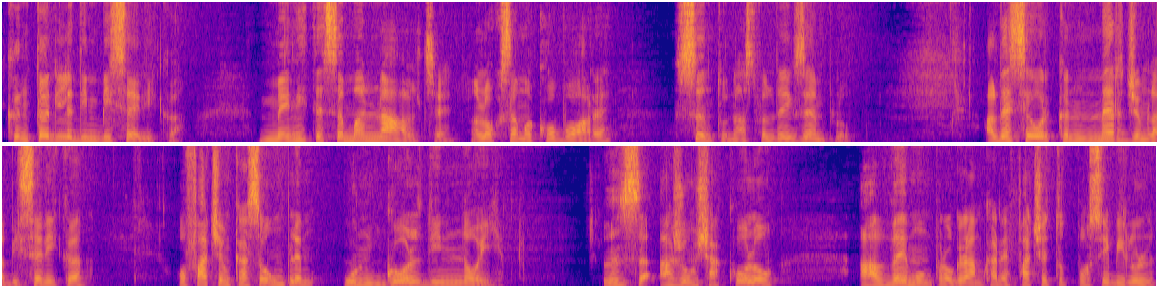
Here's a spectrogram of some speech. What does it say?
Cântările din biserică, menite să mă înalțe în loc să mă coboare, sunt un astfel de exemplu. Adeseori când mergem la biserică, o facem ca să umplem un gol din noi – Însă și acolo, avem un program care face tot posibilul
